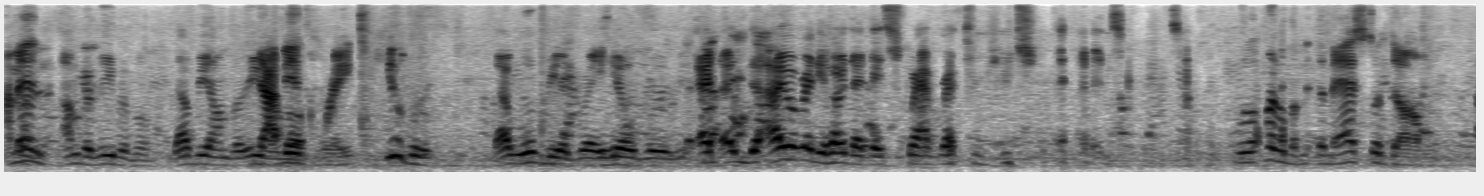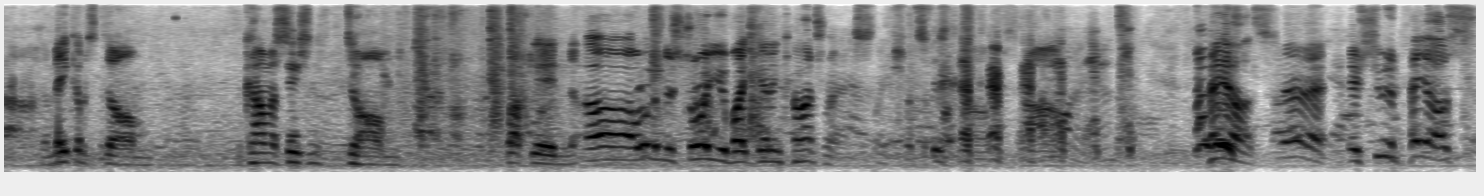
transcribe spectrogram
I'm in. Unbelievable. That'd be unbelievable. That'd be a great group. That would be a great heel group. And, and I already heard that they scrapped Retribution. Well, first of all, the, the masks are dumb. The makeup's dumb. The conversation's dumb. Fucking, oh, we're gonna destroy you by getting contracts. Like, shut the fuck up. Stop. pay us. Yeah. If she would pay us,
